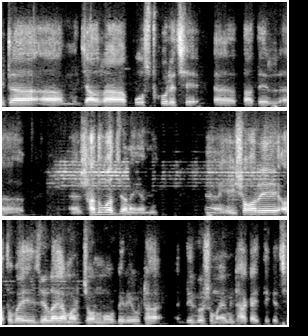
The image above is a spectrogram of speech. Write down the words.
এটা যারা পোস্ট করেছে তাদের সাধুবাদ জানাই আমি। এই শহরে অথবা এই জেলায় আমার জন্ম বেড়ে ওঠা, দীর্ঘ সময় আমি ঢাকায় থেকেছি,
